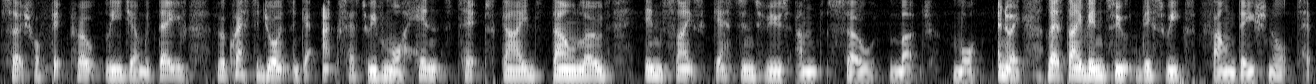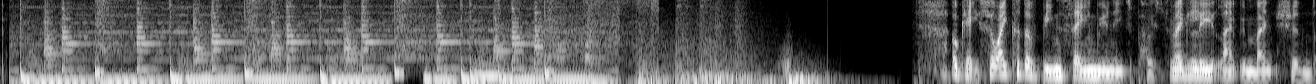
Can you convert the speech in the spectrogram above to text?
search for FitPro Lead Gen with Dave, request to join and get access to even more hints, tips, guides, downloads, insights, guest interviews, and so much more. Anyway, let's dive into this week's foundational tip. Okay, so I could have been saying we need to post regularly, like we mentioned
